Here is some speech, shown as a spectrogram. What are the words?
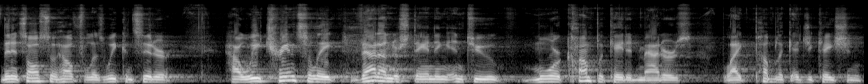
Then it's also helpful as we consider how we translate that understanding into more complicated matters like public education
